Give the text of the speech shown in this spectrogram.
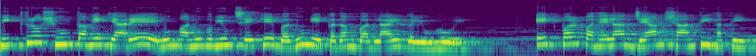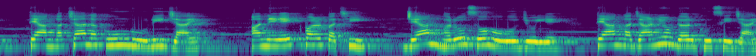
મિત્રો, શું તમે ક્યારેય એવું અનુભવ્યું છે કે બધું એકદમ બદલાઈ ગયું હોય? એક પળ પહેલા જ્યાં શાંતિ હતી, ત્યાં અચાનક ઊંઘ ઉડી જાય. અને એક પળ પછી, જ્યાં ભરોસો હોવો જોઈએ, ત્યાં અજાણ્યો ડર ઘૂસી જાય.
